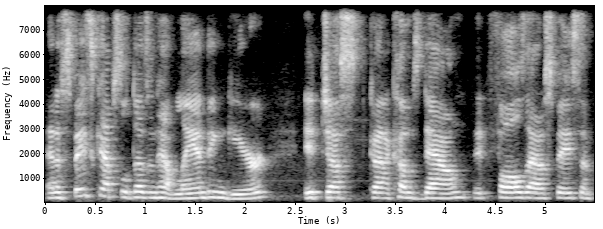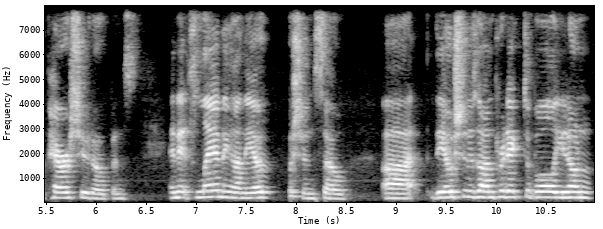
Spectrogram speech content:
And a space capsule doesn't have landing gear. It just kind of comes down, it falls out of space, and parachute opens, and it's landing on the ocean. So uh, the ocean is unpredictable. You don't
